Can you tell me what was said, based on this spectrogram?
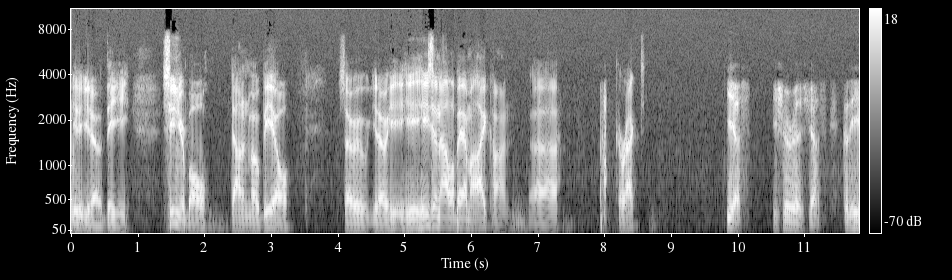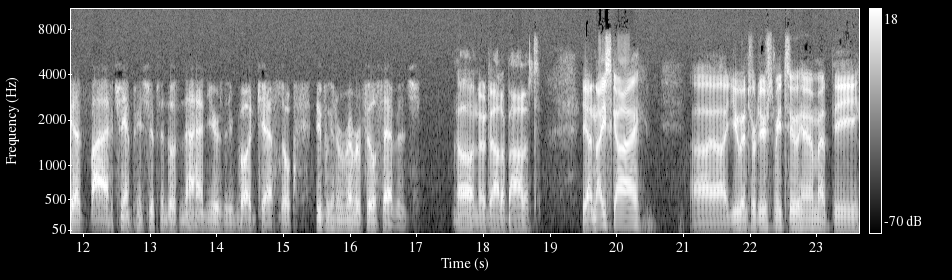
you, you know, the Senior Bowl down in Mobile. So, you know, he, he he's an Alabama icon, uh, correct? Yes. He sure is, yes. Because he had five championships in those nine years that he broadcast. So people are going to remember Phil Savage. Oh, no doubt about it. Yeah, nice guy. Uh, you introduced me to him at the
